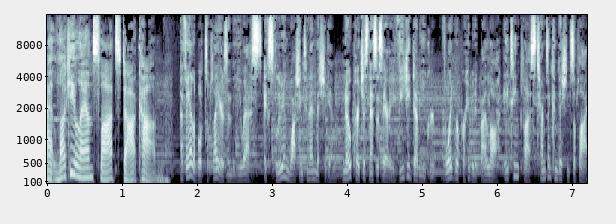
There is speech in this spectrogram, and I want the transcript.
at LuckyLandSlots.com. Available to players in the U.S., excluding Washington and Michigan. No purchase necessary. VGW Group. Void or prohibited by law. 18 plus. Terms and conditions apply.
